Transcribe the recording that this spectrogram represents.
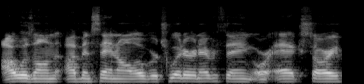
I was on, I've been saying all over Twitter and everything, or X, sorry,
